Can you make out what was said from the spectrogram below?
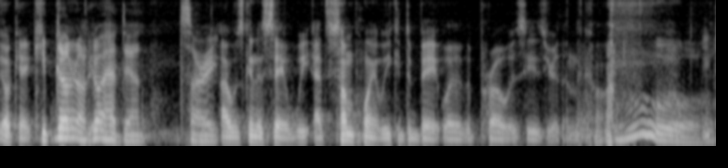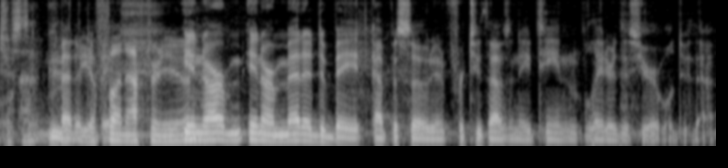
okay? Keep no, going. no, no. Go ahead, Dan. Sorry. I was going to say we at some point we could debate whether the pro is easier than the con. Ooh, Interesting. meta be a fun afternoon. In our in our meta debate episode for 2018 later this year, we'll do that.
